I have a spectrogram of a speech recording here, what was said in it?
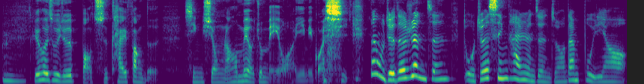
嗯，约会初期就是保持开放的心胸，然后没有就没有啊，也没关系。但我觉得认真，我觉得心态认真很重要，但不一定要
